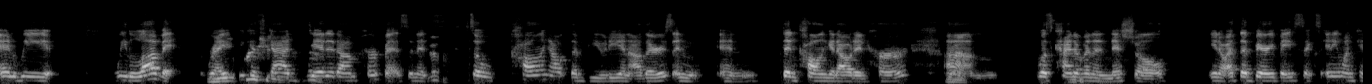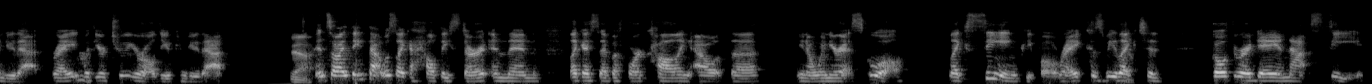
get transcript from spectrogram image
and we we love it right because god it. did it on purpose and it's yeah. so calling out the beauty in others and and then calling it out in her yeah. um was kind of an initial you know at the very basics anyone can do that right? With your two year old you can do that. Yeah. And so i think that was like a healthy start. And then like i said before calling out the you know when you're at school like seeing people right? Because we like to go through our day and not see.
